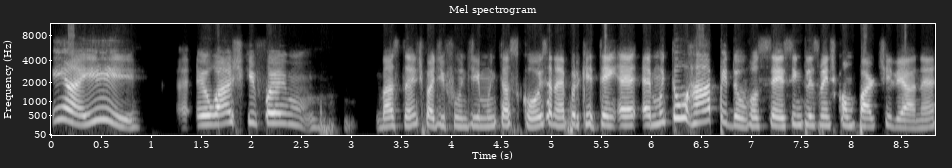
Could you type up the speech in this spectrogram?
E aí, eu acho que foi bastante para difundir muitas coisas, né? Porque tem, é, é muito rápido você simplesmente compartilhar, né?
